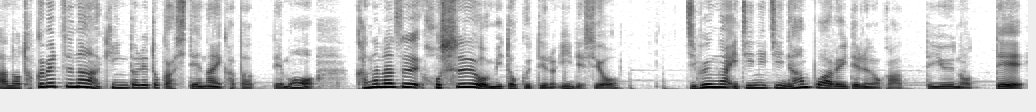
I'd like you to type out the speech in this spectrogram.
あの特別な筋トレとかしてない方でも必ず歩数を見とくっていうのいいですよ。自分が1日何歩歩いてるのかっていうのって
